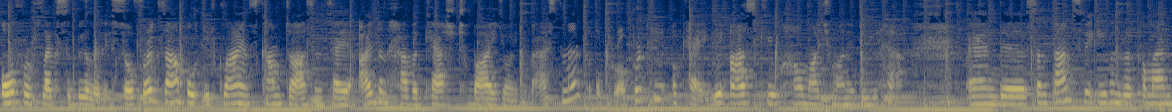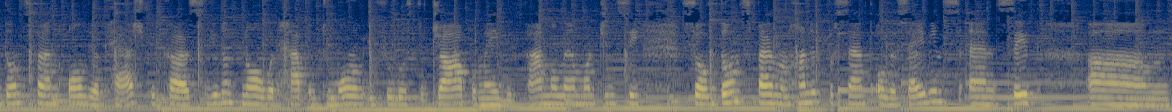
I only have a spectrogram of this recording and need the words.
offer flexibility. So, for example, if clients come to us and say, I don't have a cash to buy your investment or property, okay, we ask you how much money do you have. And uh, sometimes we even recommend don't spend all your cash because you don't know what happened tomorrow if you lose the job or maybe family emergency. So, don't spend 100% all the savings and sit. Um,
